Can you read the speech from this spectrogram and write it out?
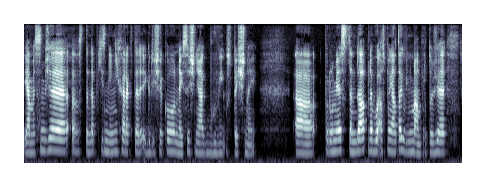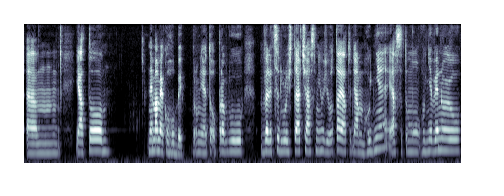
Já myslím, že eh, stand-up ti změní charakter, i když jako nejseš nějak bůhví úspěšný. A pro mě stand-up, nebo aspoň já tak vnímám, protože um, já to nemám jako hobby. Pro mě je to opravdu velice důležitá část mého života. Já to dělám hodně, já se tomu hodně věnuju, um,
